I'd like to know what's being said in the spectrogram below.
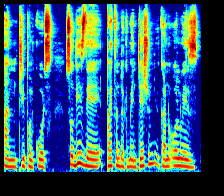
and triple quotes. So this is the Python documentation. You can always,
